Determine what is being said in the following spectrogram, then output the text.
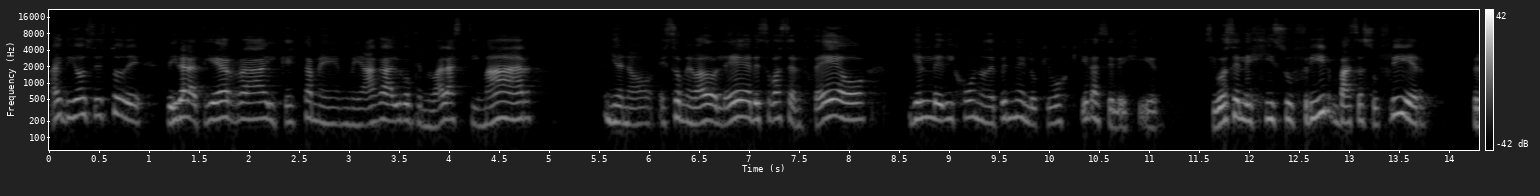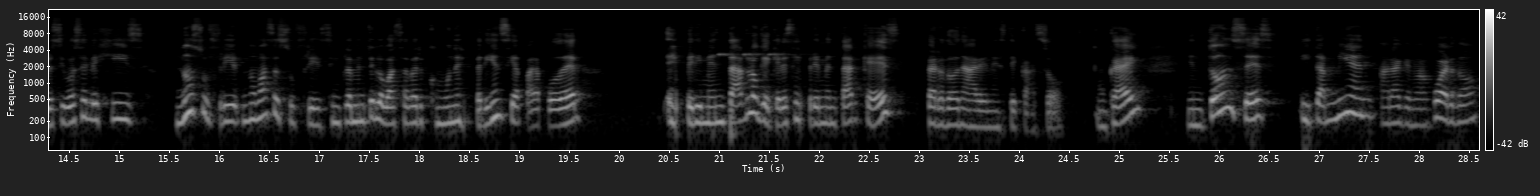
ay Dios, esto de, ir a la tierra y que esta me, me, haga algo que me va a lastimar, you know, eso me va a doler, eso va a ser feo. Y él le dijo, no, depende de lo que vos quieras elegir. Si vos elegís sufrir, vas a sufrir, pero si vos elegís no sufrir, no vas a sufrir, simplemente lo vas a ver como una experiencia para poder experimentar lo que querés experimentar, que es perdonar en este caso. ¿Ok? Entonces, y también, ahora que me acuerdo,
